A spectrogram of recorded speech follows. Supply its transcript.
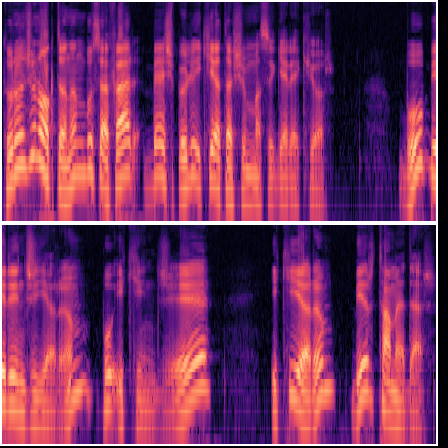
Turuncu noktanın bu sefer 5 bölü 2'ye taşınması gerekiyor. Bu birinci yarım, bu ikinci, iki yarım bir tam eder.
